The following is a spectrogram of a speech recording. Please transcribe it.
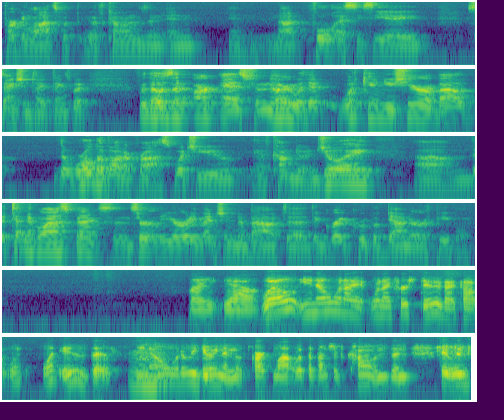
parking lots with with cones and and and not full SCCA sanction type things, but. For those that aren't as familiar with it, what can you share about the world of autocross, what you have come to enjoy, um, the technical aspects, and certainly you already mentioned about uh, the great group of down to earth people. Right. Yeah. Well, you know, when I when I first did it, I thought, what what is this? You know, what are we doing in this parking lot with a bunch of cones? And it was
